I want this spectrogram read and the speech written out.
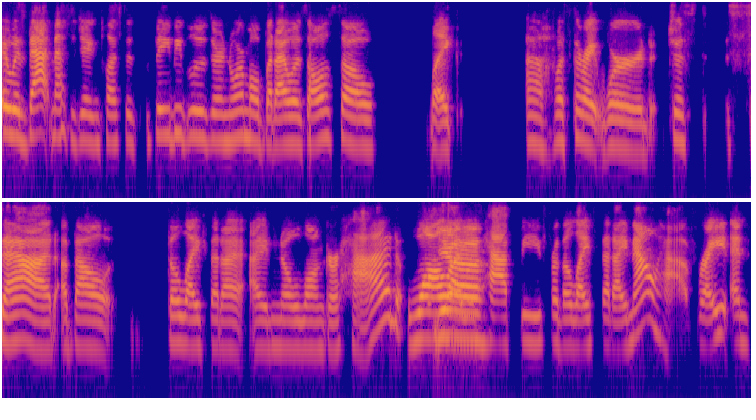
it was that messaging plus this baby blues are normal but i was also like uh, what's the right word just sad about the life that I, I no longer had while yeah. I was happy for the life that I now have. Right. And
